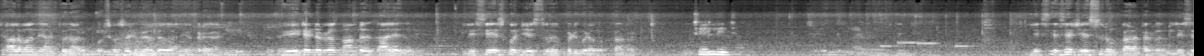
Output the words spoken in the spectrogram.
చాలామంది అంటున్నారు. సోషల్ మీడియాలో కానీ అక్కడ కానీ. ఏ టెండర్ కూడా కాన్ఫరెన్స్ కాలేదు. లిస్ట్ వేసుకొని చేస్తున్నాం ఇప్పటికి కూడా కాంట్రాక్ట్. చెల్లించు. లిస్ట్ చేస్తున్నాం కాంట్రాక్ట్ లిస్ట్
